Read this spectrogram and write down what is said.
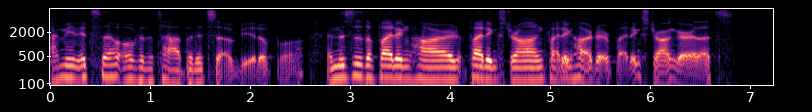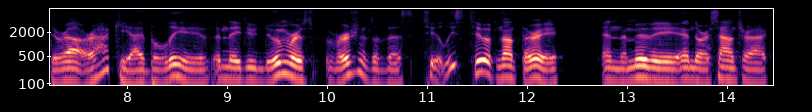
I mean, it's so over the top, but it's so beautiful. And this is the fighting hard, fighting strong, fighting harder, fighting stronger. That's throughout Rocky, I believe. And they do numerous versions of this, two, at least two, if not three, in the movie and or soundtrack.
